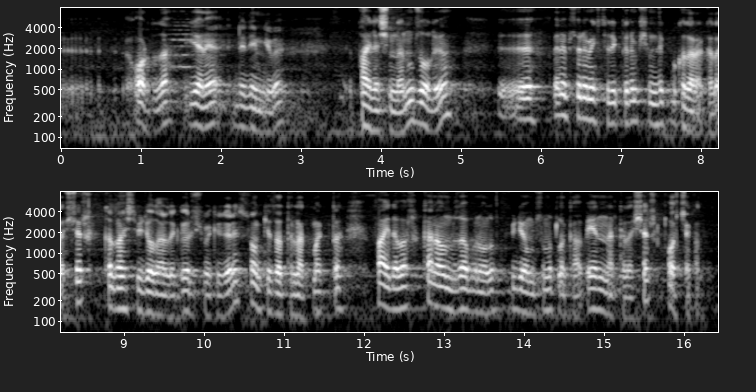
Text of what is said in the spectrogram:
Ee, orada da yine dediğim gibi paylaşımlarımız oluyor. Ee, ben hep söylemek istediklerim şimdilik bu kadar arkadaşlar. Kazançlı videolarda görüşmek üzere. Son kez hatırlatmakta fayda var. Kanalımıza abone olup videomuzu mutlaka beğenin arkadaşlar. Hoşçakalın.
